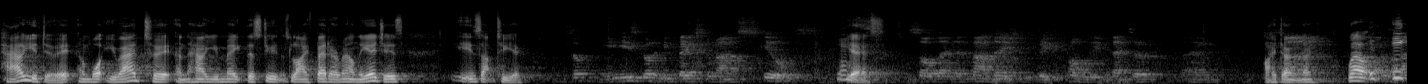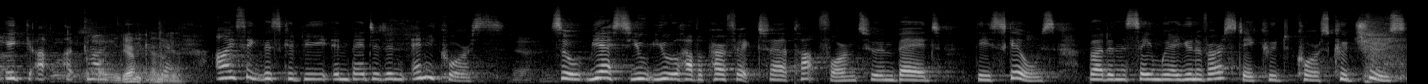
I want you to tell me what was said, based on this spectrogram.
How you do it and what you add to it and how you make the student's life better around the edges is up to you. So it is going to be based around skills. Yes. yes. So then the foundation would be probably better. Um, I don't know. Well, it, it, it, uh, uh, can I, yeah. yeah. I think this could be embedded in any course. Yeah. So yes, you, you will have a perfect uh, platform to embed these skills, but in the same way a university could course could choose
